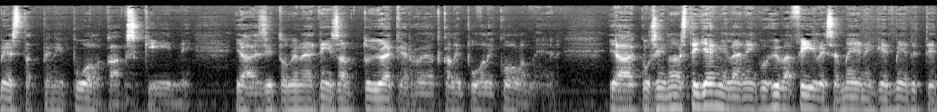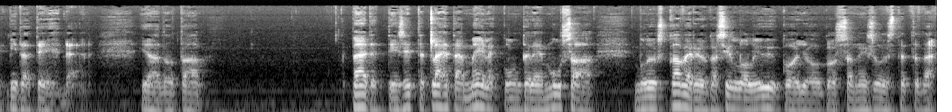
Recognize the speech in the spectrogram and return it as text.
bestat meni puoli kaksi kiinni. Ja sitten oli näitä niin sanottuja yökerhoja, jotka oli puoli kolmeen. Ja kun siinä oli sitten jengillä niin kuin hyvä fiilis ja meininki, että mietittiin, että mitä tehdään. Ja tota, päätettiin sitten, että lähdetään meille kuuntelemaan musaa. Mulla oli yksi kaveri, joka silloin oli YK-joukossa, niin se oli sitten tätä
